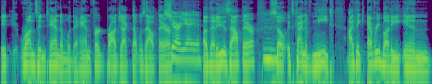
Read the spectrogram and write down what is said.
it, it runs in tandem with the Hanford project that was out there. Sure, yeah, yeah. Uh, that is out there. Mm-hmm. So it's kind of neat. I think everybody in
